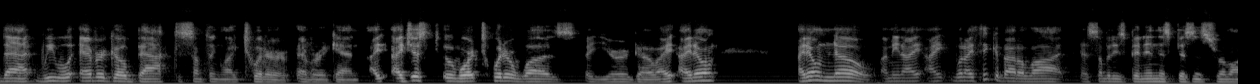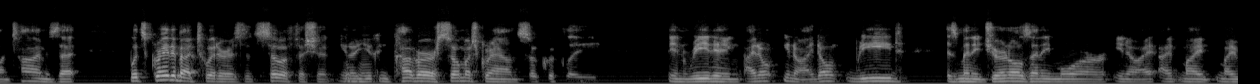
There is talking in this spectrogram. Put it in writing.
that we will ever go back to something like Twitter ever again. I, I just what Twitter was a year ago. I, I don't. I don't know. I mean, I, I what I think about a lot as somebody who's been in this business for a long time is that what's great about Twitter is it's so efficient. You know, mm-hmm. you can cover so much ground so quickly in reading. I don't, you know, I don't read as many journals anymore. You know, I, I my my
